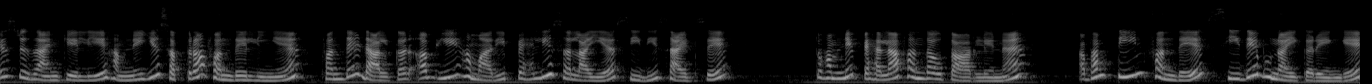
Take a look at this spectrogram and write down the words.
इस डिज़ाइन के लिए हमने ये सत्रह फंदे लिए हैं। फंदे डालकर अब ये हमारी पहली सलाई है सीधी साइड से। तो हमने पहला फंदा उतार लेना है। अब हम तीन फंदे सीधे बुनाई करेंगे।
